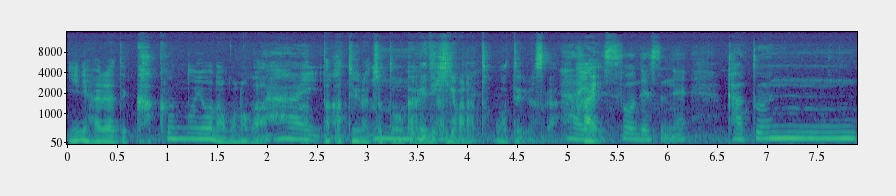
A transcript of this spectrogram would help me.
家に入られて家訓のようなものがあはいったかというのはちょっとお伺いできればなと思っておりますが、はい、そうですね家訓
